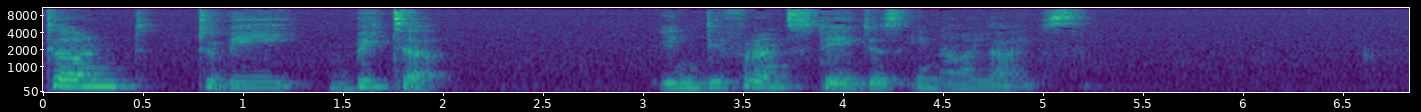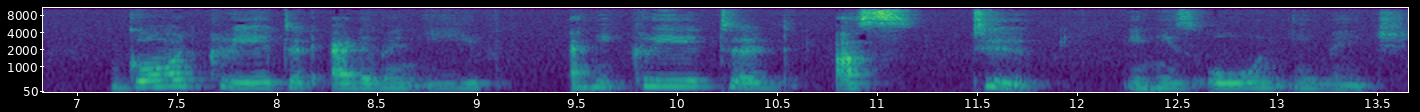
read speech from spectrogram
turned to be bitter in different stages in our lives. God created Adam and Eve and He created us too in His own image.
